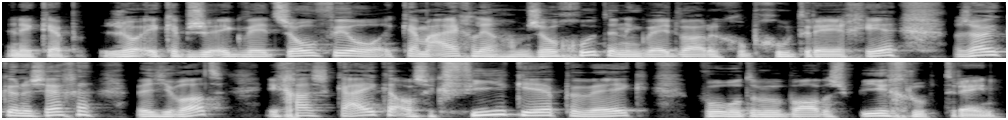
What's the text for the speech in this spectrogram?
En ik, heb zo, ik, heb zo, ik weet zoveel, ik ken mijn eigen lichaam zo goed en ik weet waar ik op goed reageer. Dan zou je kunnen zeggen, weet je wat, ik ga eens kijken als ik vier keer per week bijvoorbeeld een bepaalde spiergroep train.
